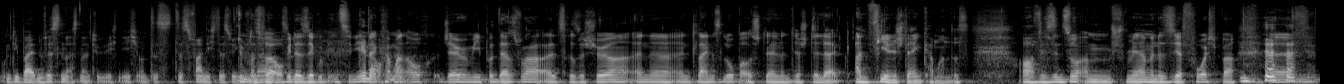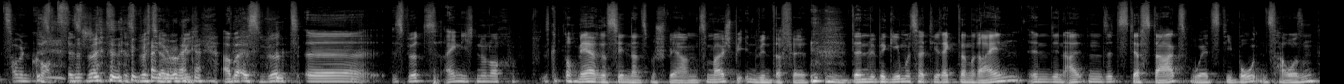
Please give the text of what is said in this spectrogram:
Und die beiden wissen das natürlich nicht. Und das, das fand ich deswegen. Stimmt, das war auch wieder sehr gut inszeniert. Genau, da kann man genau. auch Jeremy Podesra als Regisseur eine, ein kleines Lob ausstellen an der Stelle. An vielen Stellen kann man das. Oh, wir sind so am Schwärmen, das ist ja furchtbar. ähm, aber es, es wird, es wird ja wirklich. Aber es wird, äh, es wird eigentlich nur noch. Es gibt noch mehrere Szenen dann zum Schwärmen, zum Beispiel in Winterfell. Denn wir begeben uns halt direkt dann rein in den alten Sitz der Starks, wo jetzt die Botens hausen.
